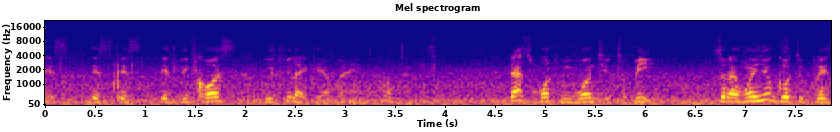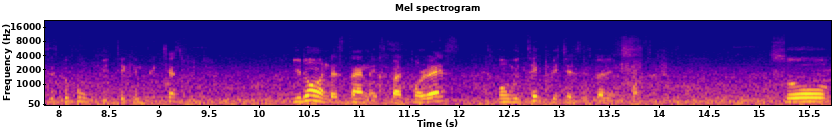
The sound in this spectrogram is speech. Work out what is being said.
It's, it's, it's, it's because we feel like they are very important. That's what we want you to be. So that when you go to places, people will be taking pictures with you. You don't understand it, but for us, when we take pictures, it's very important. So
